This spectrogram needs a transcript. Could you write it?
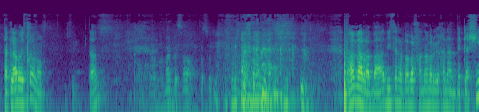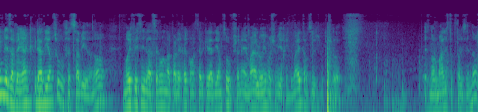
¿Está claro esto o no? Empezado. está. Ama Rabba, dice Rabba Barhanan Bar Yohanan, Bekashim les avegan Kriyat Yamsuf, es sabido, ¿no? Muy difícil hacer una pareja con hacer Kriyat Yamsuf, Shane, Elohim, Hashem Yechid, Bait, Amsuf, Bekashirot. ¿Es normal esto que está diciendo?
